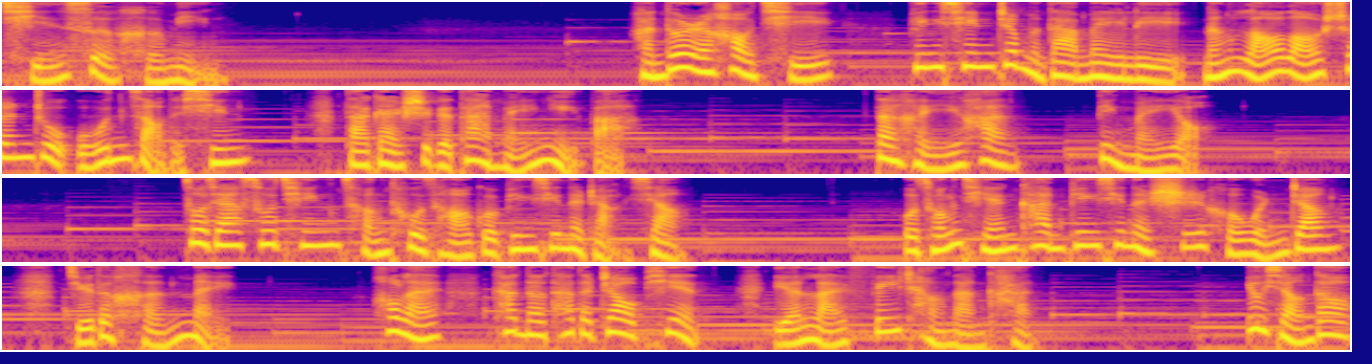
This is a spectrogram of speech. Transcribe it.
琴瑟和鸣。很多人好奇。冰心这么大魅力，能牢牢拴住吴文藻的心，大概是个大美女吧。但很遗憾，并没有。作家苏青曾吐槽过冰心的长相。我从前看冰心的诗和文章，觉得很美，后来看到她的照片，原来非常难看。又想到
